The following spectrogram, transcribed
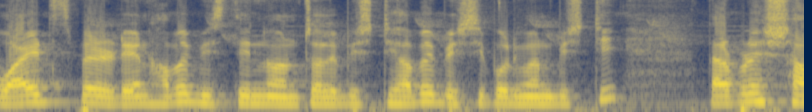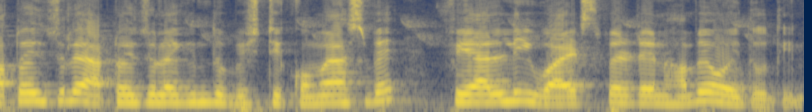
ওয়াইড স্প্রেড রেন হবে, বিস্তীর্ণ অঞ্চলে বৃষ্টি হবে, বেশি পরিমাণ বৃষ্টি। তারপরে সাতই জুলাই, আটই জুলাই কিন্তু বৃষ্টি কমে আসবে ফেয়ারলি ওয়াইড স্প্রেড রেন হবে ওই দুদিন।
